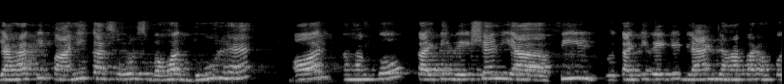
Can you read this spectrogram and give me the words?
जहाँ की पानी का सोर्स बहुत दूर है और हमको कल्टीवेशन या फ़ील्ड कल्टीवेटेड लैंड जहाँ पर हमको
